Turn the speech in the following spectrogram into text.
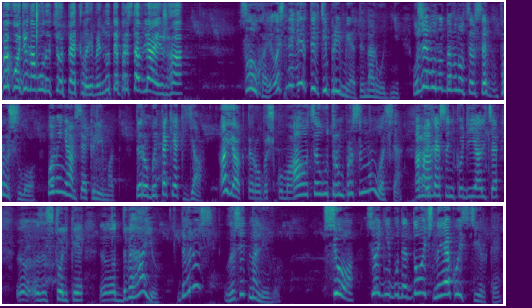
Виходжу на вулицю опять ливень. Ну ти представляєш, га? Слухай, ось не вірте в ті примети народні. Уже воно давно це все пройшло. Помінявся клімат. Ти роби так, як я. А як ти робиш, кума? А оце утром просинулася. Ага. Тихесенько діяльце е, е, стільки е, двигаю. Дивлюсь, лежить наліво. Все, сьогодні буде дощ, ніякої стірки.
